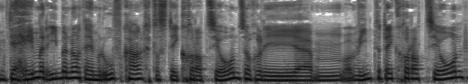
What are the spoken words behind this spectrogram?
den haben wir immer noch, den haben wir aufgehängt als Dekoration, so ein bisschen ähm, Winterdekoration.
